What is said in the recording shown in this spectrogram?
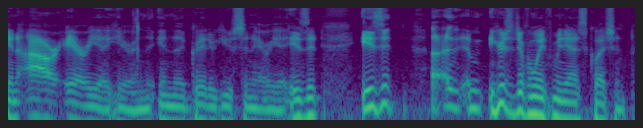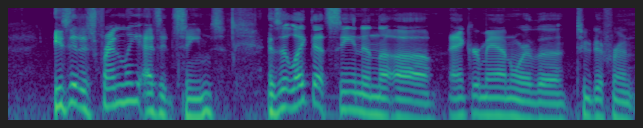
in our area here in the in the Greater Houston area? Is it is it? Uh, um, here's a different way for me to ask the question. Is it as friendly as it seems? Is it like that scene in the uh, Anchorman where the two different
